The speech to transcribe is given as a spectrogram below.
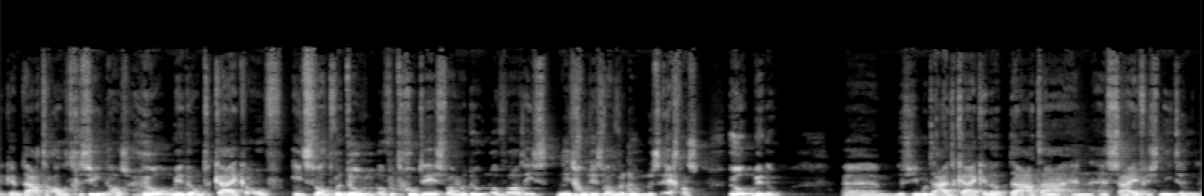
Ik heb data altijd gezien als hulpmiddel om te kijken of iets wat we doen, of het goed is wat we doen, of als iets niet goed is wat we doen. Dus echt als hulpmiddel. Uh, dus je moet uitkijken dat data en, en cijfers niet een,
